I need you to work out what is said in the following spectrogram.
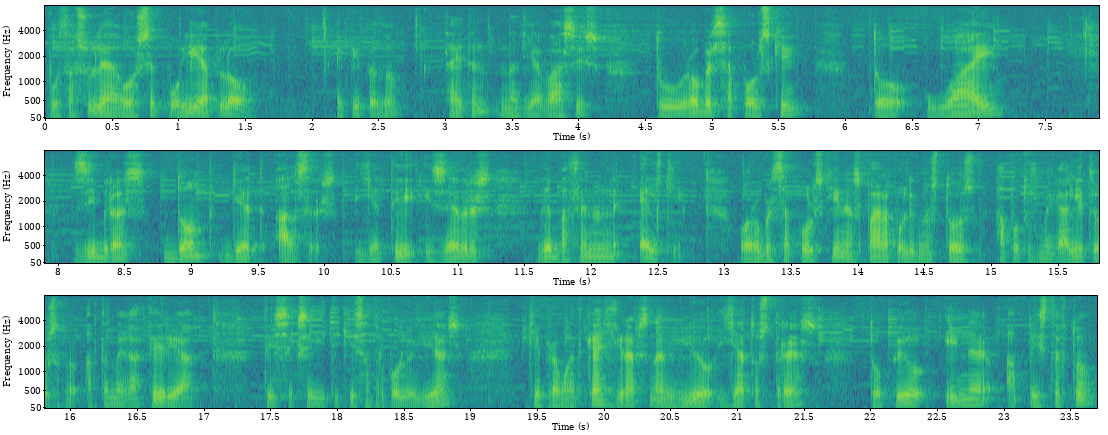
που θα σου λέω εγώ σε πολύ απλό επίπεδο θα ήταν να διαβάσεις του Ρόμπερ Σαπόλσκι το Why Zebras Don't Get Ulcers. Γιατί οι ζεύρες δεν παθαίνουν έλκη. Ο Ρόμπερτ Σαπόλσκι είναι ένας πάρα πολύ γνωστός από τους μεγαλύτερους, από τα μεγαθύρια της εξελικτικής ανθρωπολογίας και πραγματικά έχει γράψει ένα βιβλίο για το στρες το οποίο είναι απίστευτο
